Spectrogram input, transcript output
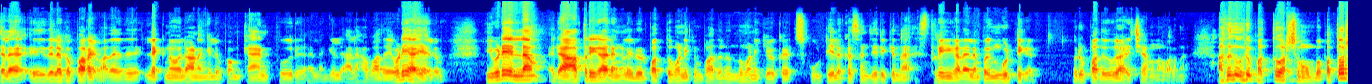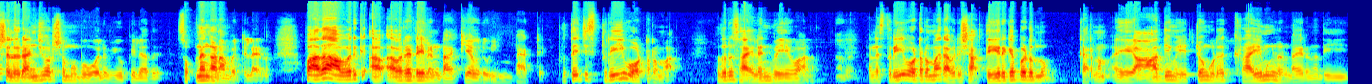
ചില ഇതിലൊക്കെ പറയും. അതായത് ലക്നൗവിലാണെങ്കിലും ഇപ്പം കാൻപൂർ അല്ലെങ്കിൽ അലഹബാദ് എവിടെയായാലും ഇവിടെയെല്ലാം രാത്രി കാലങ്ങളിൽ ഒരു പത്ത് മണിക്കും പതിനൊന്ന് മണിക്കും ഒക്കെ സ്കൂട്ടിയിലൊക്കെ സഞ്ചരിക്കുന്ന സ്ത്രീകൾ അല്ലെങ്കിൽ പെൺകുട്ടികൾ ഒരു പതിവ് കാഴ്ചയാണെന്ന് പറഞ്ഞത്. അത് ഒരു പത്ത് വർഷം മുമ്പ് പത്ത് വർഷമല്ല ഒരു അഞ്ച് വർഷം മുമ്പ് പോലും യു പിയിൽ അത് സ്വപ്നം കാണാൻ പറ്റില്ലായിരുന്നു. അപ്പോൾ അത് അവർക്ക് അവരുടെ ഉണ്ടാക്കിയ ഒരു ഇമ്പാക്റ്റ് പ്രത്യേകിച്ച് സ്ത്രീ വോട്ടർമാർ. അതൊരു സൈലന്റ് വേവ് ആണ്. അതെ. കാരണം സ്ത്രീ വോട്ടർമാർ അവർ ശാക്തീകരിക്കപ്പെടുന്നു. കാരണം ഈ ആദ്യം ഏറ്റവും കൂടുതൽ ക്രൈമുകൾ ഉണ്ടായിരുന്നത് ഈ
